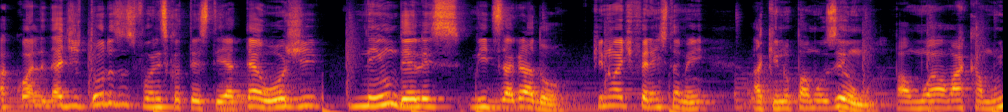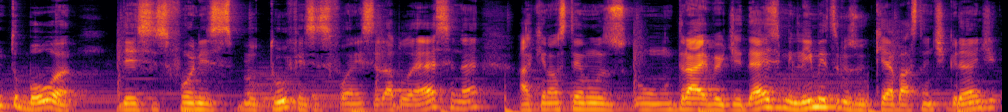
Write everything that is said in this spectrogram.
a qualidade de todos os fones que eu testei até hoje, nenhum deles me desagradou. Que não é diferente também aqui no Palmo Z1. Palmo é uma marca muito boa desses fones Bluetooth, esses fones CWS, né? Aqui nós temos um driver de 10mm, o que é bastante grande.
